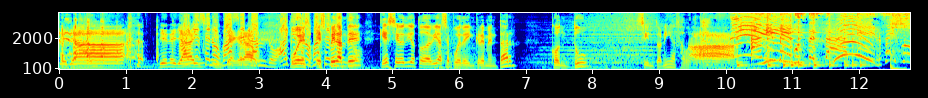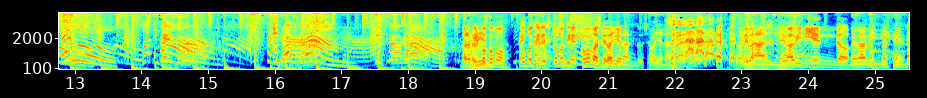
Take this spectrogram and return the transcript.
que ya viene ya Ay, que se nos va integrado. sembrando. Ay, que Pues se nos va espérate sembrando. que ese odio todavía se puede incrementar con tu sintonía favorita. Ah. A mí me gusta estar en Facebook, WhatsApp, Instagram, Snapchat. Ahora mismo, ¿cómo, cómo tienes, cómo tienes, cómo vas Se de va llenando, se va llenando. Se va Me va, llenando. me va viniendo. Me va viniendo.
